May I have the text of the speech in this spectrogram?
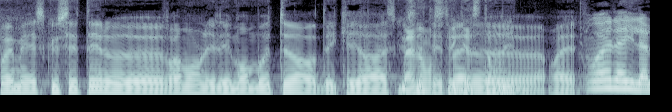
Ouais, mais est-ce que c'était le- vraiment l'élément moteur des Kaira? Est-ce que Bah non, c'était pas Gaston le- Bide. Ouais. Ouais, là, il a,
